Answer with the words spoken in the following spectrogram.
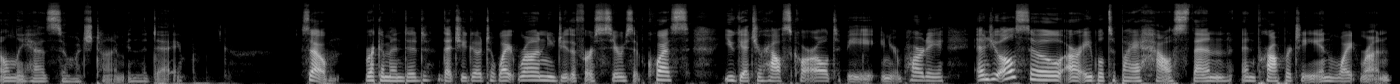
only has so much time in the day. So, recommended that you go to Whiterun, you do the first series of quests, you get your housecarl to be in your party, and you also are able to buy a house then and property in Whiterun.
